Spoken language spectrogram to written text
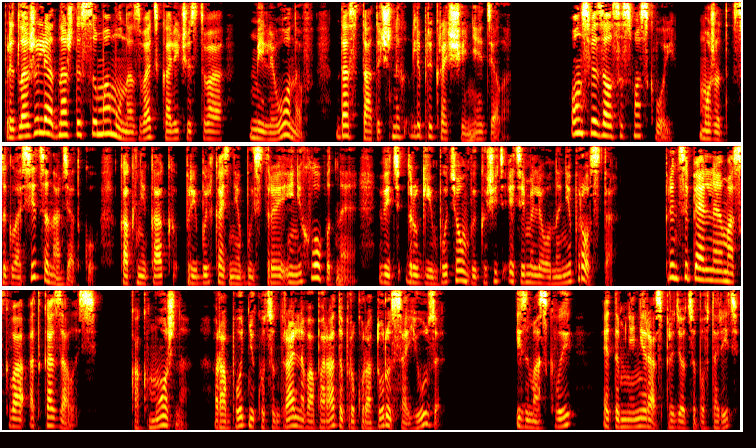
предложили однажды самому назвать количество миллионов, достаточных для прекращения дела. Он связался с Москвой, может, согласиться на взятку? Как-никак, прибыль казне быстрая и нехлопотная, ведь другим путем выкачать эти миллионы непросто. Принципиальная Москва отказалась. Как можно? Работнику Центрального аппарата прокуратуры Союза? Из Москвы, это мне не раз придется повторить,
